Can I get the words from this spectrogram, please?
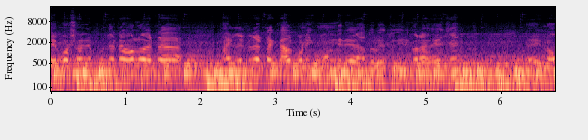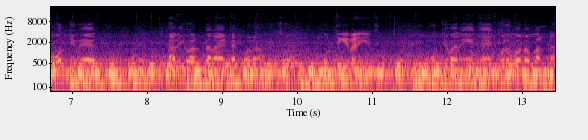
এই বছরের পূজাটা হলো একটা থাইল্যান্ডের একটা কাল্পনিক মন্দিরের আদলে তৈরি করা হয়েছে। এই নবদ্বীপের কারিগর দ্বারা এটা করা হয়েছে। মূর্তি কে বানিয়েছে? মূর্তি বানিয়েছে গুরুপদ পান্ডা।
